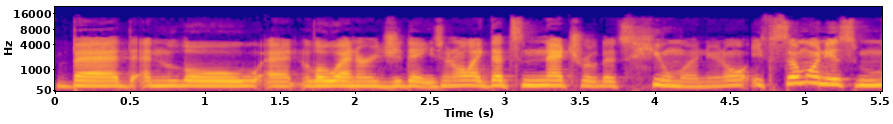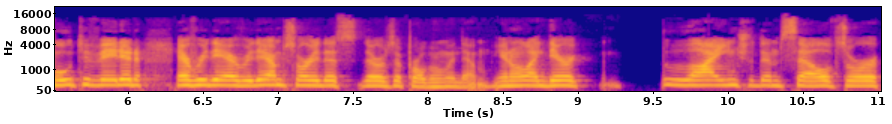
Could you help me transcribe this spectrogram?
bad and low and low energy days you know like that's natural that's human you know? If someone is motivated every day every day i'm sorry that's there's a problem with them you know? Like they're lying to themselves or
